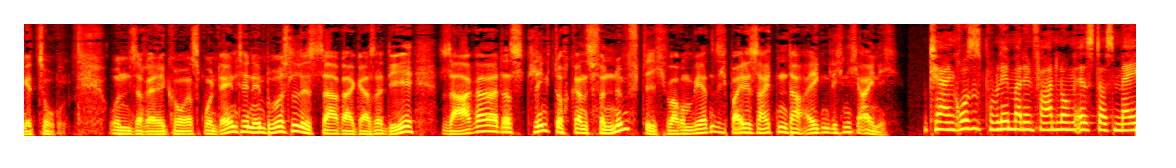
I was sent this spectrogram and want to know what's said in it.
gezogen. Unsere Korrespondentin in Brüssel ist Sarah Gazadeh. Sarah, das klingt doch ganz vernünftig. Warum werden sich beide Seiten da eigentlich nicht einig? Tja, ein großes Problem bei den Verhandlungen ist, dass May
